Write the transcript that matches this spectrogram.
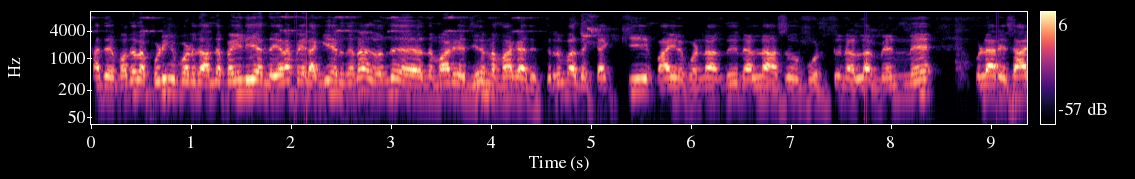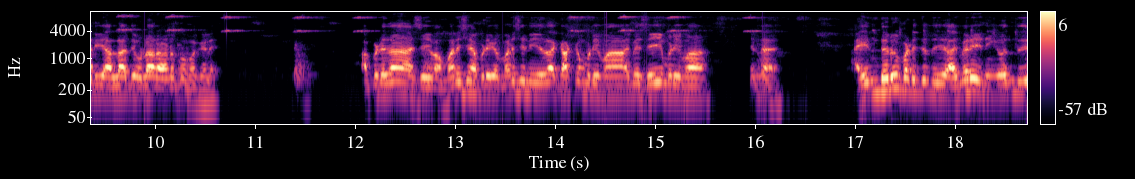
அது முதல்ல புடுங்கி அந்த பையிலேயே அந்த இறப்பையில அங்கேயே இருந்ததுன்னா அது வந்து அந்த மாடு ஜீரணமாகாது. திரும்ப அதை கக்கி வாயில கொண்டாந்து நல்லா அசுவை போட்டு நல்லா மென்னு உள்ளார சாரி எல்லாத்தையும் உள்ளார அனுப்ப மக்களே. அப்படிதான் செய்வான். மனுஷன் அப்படி மனுஷன் நீங்க தான் கக்க முடியுமா? அது மாதிரி செய்ய முடியுமா? என்ன? ஐந்து ரூபா படித்தது. அது மாதிரி நீங்க வந்து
